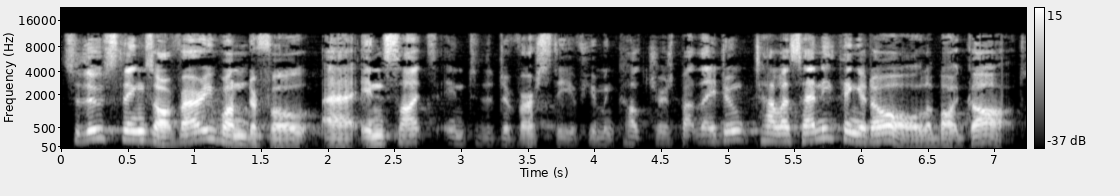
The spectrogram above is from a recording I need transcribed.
So, those things are very wonderful uh, insights into the diversity of human cultures, but they don't tell us anything at all about God.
